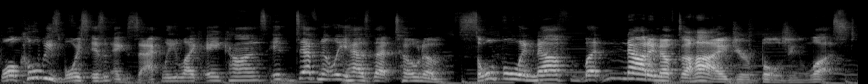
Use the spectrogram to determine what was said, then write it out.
While Colby's voice isn't exactly like Akon's, it definitely has that tone of soulful enough, but not enough to hide your bulging lust.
